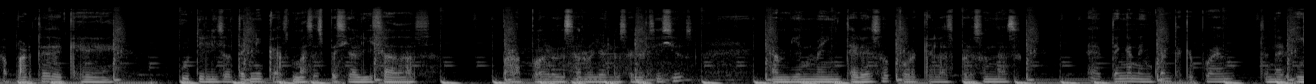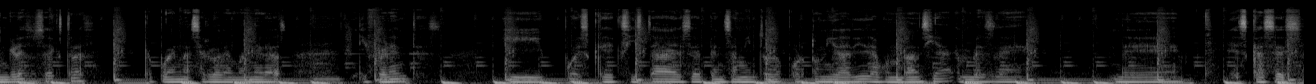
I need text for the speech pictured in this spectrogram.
Aparte de que utilizo técnicas más especializadas para poder desarrollar los ejercicios. También me intereso porque las personas eh, tengan en cuenta que pueden tener ingresos extras, que pueden hacerlo de maneras diferentes y pues que exista ese pensamiento de oportunidad y de abundancia en vez de, de escasez,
